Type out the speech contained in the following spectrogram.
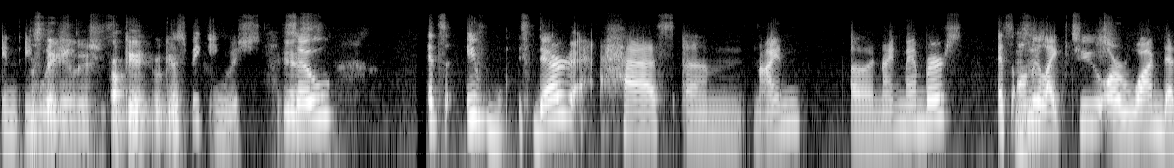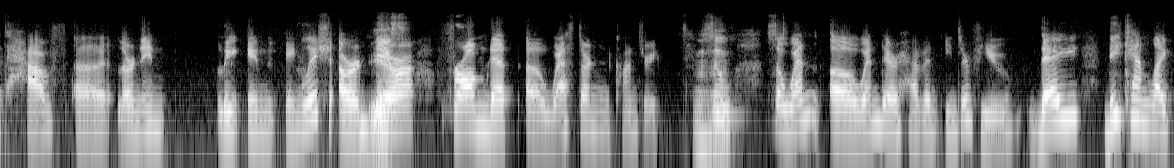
in to speak English english okay okay to speak English. Yes. So it's if, if there has um nine uh nine members, it's only Mhm. like two or one that have uh learning in English or Yes. they're from that uh, Western country. Mhm. So so when uh when they have an interview, they they can like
